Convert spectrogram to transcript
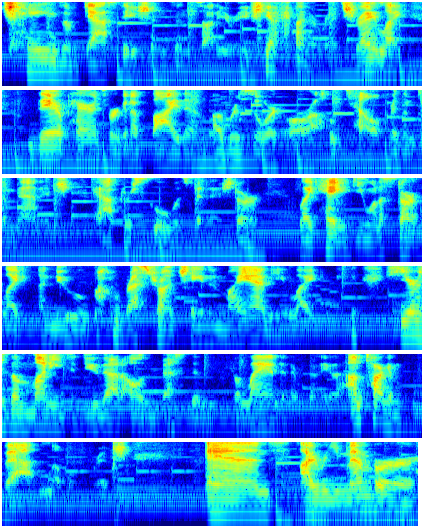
chains of gas stations in Saudi Arabia kind of rich, right? Like their parents were gonna buy them a resort or a hotel for them to manage after school was finished or like, hey, do you want to start like a new restaurant chain in Miami? Like, here's the money to do that. I'll invest in the land and everything. I'm talking that level of rich. And I remember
